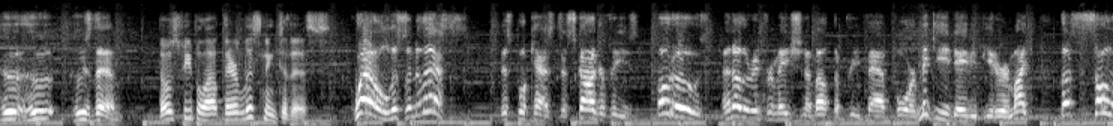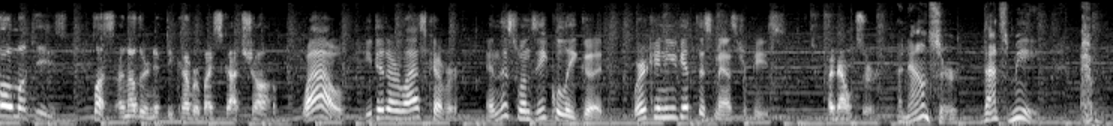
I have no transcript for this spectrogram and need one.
Who, who, who's them? Those people out there listening to this. Well, listen to this. This book has discographies, photos, and other information about the prefab four Mickey, Davy, Peter, and Mike, the Solo Monkees, plus another nifty cover by Scott Shaw. Wow, he did our last cover. And this one's equally good. Where can you get this masterpiece? Announcer. Announcer, that's me.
